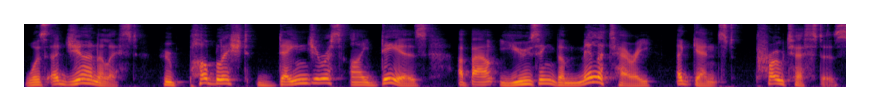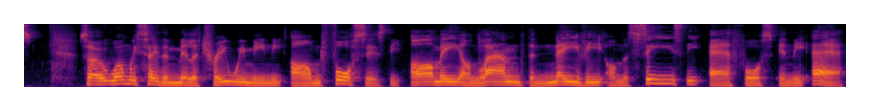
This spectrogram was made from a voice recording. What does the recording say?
was a journalist who published dangerous ideas about using the military against protesters. So when we say the military, we mean the armed forces, the army on land, the navy on the seas, the air force in the air.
